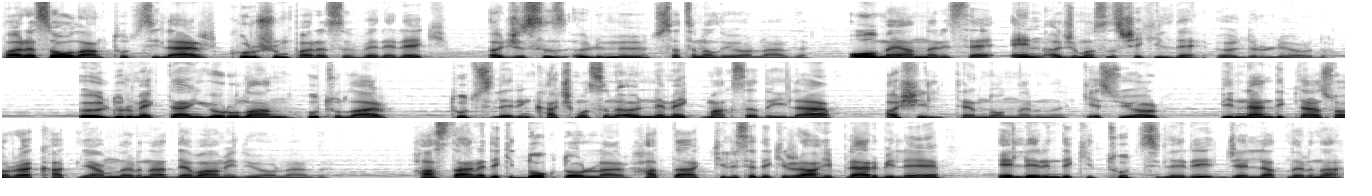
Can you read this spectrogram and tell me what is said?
Parası olan Tutsiler kurşun parası vererek acısız ölümü satın alıyorlardı. Olmayanlar ise en acımasız şekilde öldürülüyordu. Öldürmekten yorulan Hutular Tutsilerin kaçmasını önlemek maksadıyla Aşil tendonlarını kesiyor, dinlendikten sonra katliamlarına devam ediyorlardı. Hastanedeki doktorlar hatta kilisedeki rahipler bile ellerindeki Tutsileri cellatlarına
